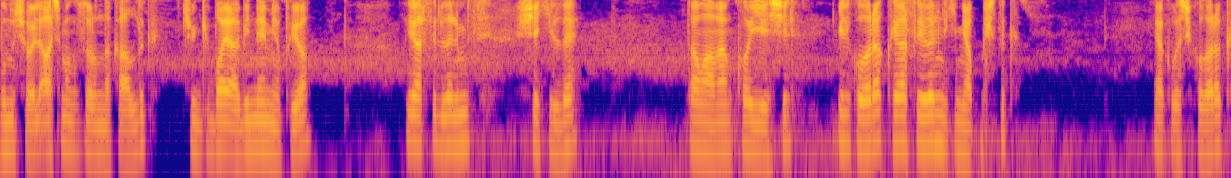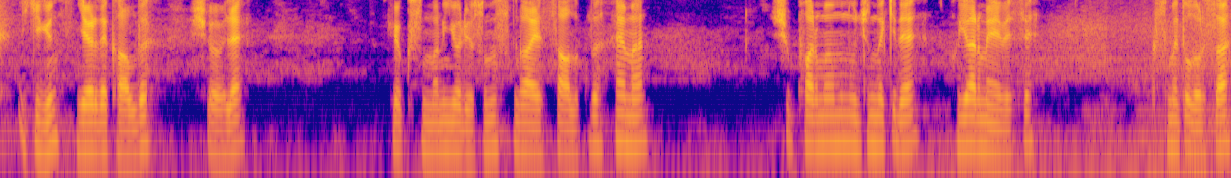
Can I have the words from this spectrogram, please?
bunu şöyle açmak zorunda kaldık. Çünkü bayağı bir nem yapıyor. Hıyar fidelerimiz şu şekilde tamamen koyu yeşil. İlk olarak hıyar fidelerini dikim yapmıştık. Yaklaşık olarak 2 gün geride kaldı. Şöyle kök kısımlarını görüyorsunuz. Gayet sağlıklı. Hemen şu parmağımın ucundaki de hıyar meyvesi. Kısmet olursa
